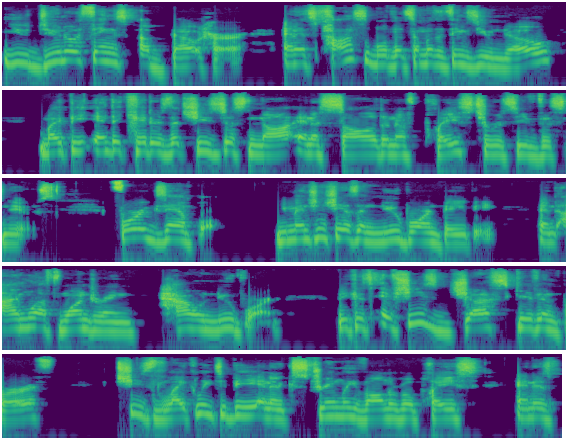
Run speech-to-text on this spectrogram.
you do know things about her. And it's possible that some of the things you know might be indicators that she's just not in a solid enough place to receive this news. For example, you mentioned she has a newborn baby, and I'm left wondering how newborn. Because if she's just given birth, she's likely to be in an extremely vulnerable place and is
